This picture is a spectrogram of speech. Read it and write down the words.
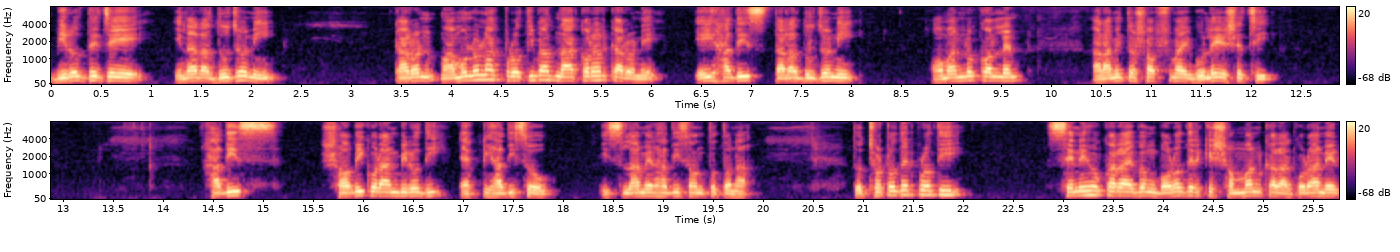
বিরুদ্ধে যে এনারা দুজনই, কারণ মামুনুল হক প্রতিবাদ না করার কারণে এই হাদিস তারা দুজনই অমান্য করলেন। আর আমি তো সবসময় বলে এসেছি, হাদিস সবই কোরআন বিরোধী, একটি হাদিসও ইসলামের হাদিস অন্তত না। তো ছোটদের প্রতি স্নেহ করা এবং বড়দেরকে সম্মান করা কোরআনের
